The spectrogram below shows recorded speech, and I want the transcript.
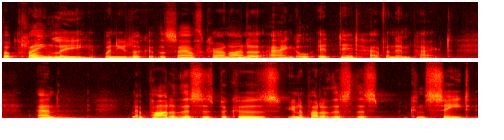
But plainly, when you look at the South Carolina angle, it did have an impact. And you know, part of this is because, you know, part of this, this conceit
